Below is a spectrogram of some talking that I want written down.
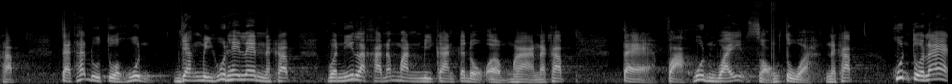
ครับ แต่ถ้าดูตัวหุ้นยังมีหุ้นให้เล่นนะครับ วันนี้ราคาน้ำมันมีการกระโดดออกมานะครับ แต่ฝากหุ้นไว้ 2 ตัวนะครับ หุ้นตัวแรก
